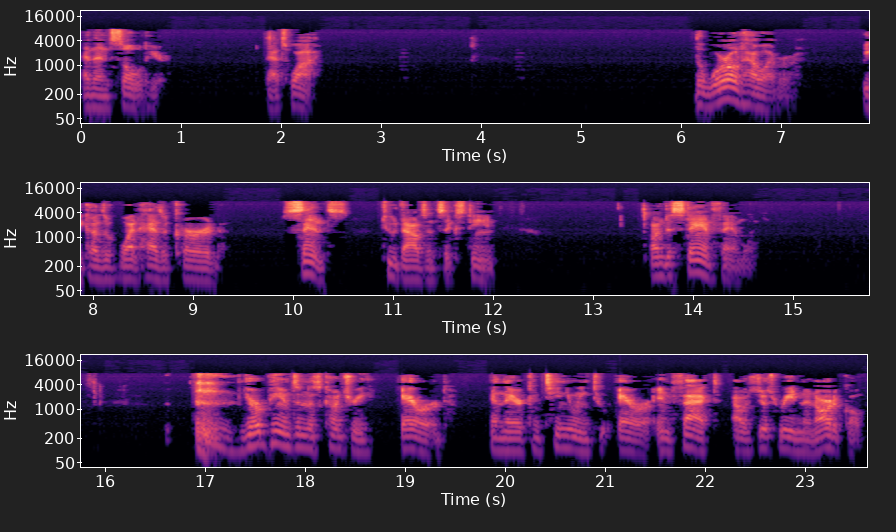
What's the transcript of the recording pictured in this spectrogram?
and then sold here. That's why. The world, however, because of what has occurred since 2016, understand family. Europeans in this country erred and they are continuing to err. In fact, I was just reading an article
